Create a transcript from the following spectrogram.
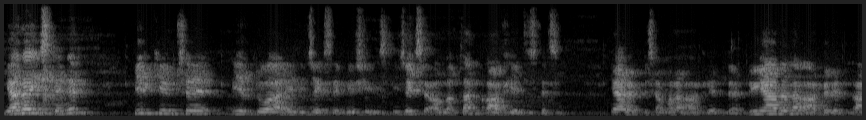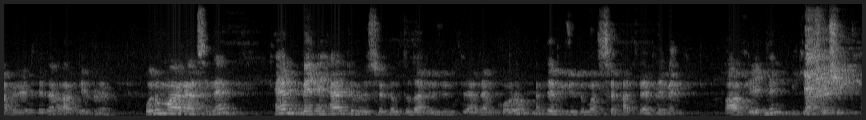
Ya da istenir, bir kimse bir dua edecekse, bir şey isteyecekse Allah'tan afiyet istesin. Ya Rabbi sen bana afiyet ver. Dünyada da ahiret, ahirette de afiyet ver. Bunun manası ne? Hem beni her türlü sıkıntıdan, üzüntülerden koru, hem de vücuduma sıhhat ver demek. Afiyetin iki çeşit.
